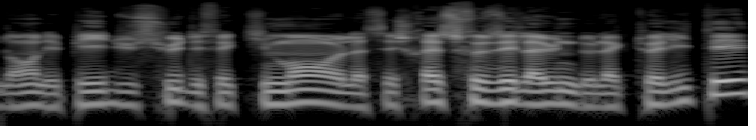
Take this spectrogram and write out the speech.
dans les pays du Sud, effectivement, la sécheresse faisait la une de l'actualité.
